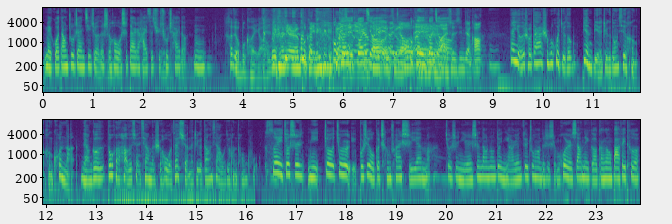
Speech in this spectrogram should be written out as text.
美国当驻站记者的时候，我是带着孩子去出差的。嗯，喝酒不可以啊，未成年人不可以，不可以喝酒，不可以喝酒，爱身心健康。但有的时候，大家是不是会觉得辨别这个东西很很困难？两个都很好的选项的时候，我在选的这个当下，我就很痛苦。所以就是你就就是不是有个乘船实验嘛？就是你人生当中对你而言最重要的是什么？或者像那个刚刚巴菲特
